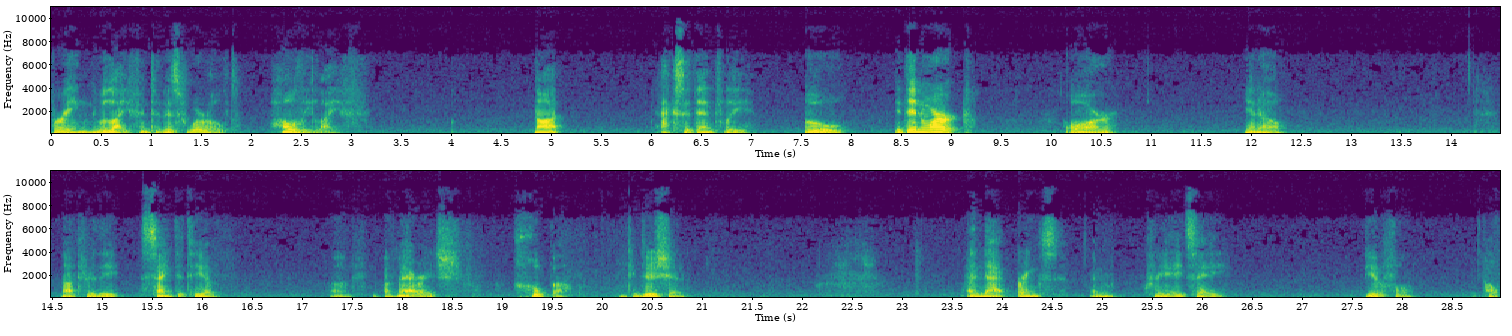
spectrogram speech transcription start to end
bring new life into this world, holy life, not accidentally, oh, it didn't work, or, you know, not through the sanctity of, of, of marriage, chuppah and kedushin, and that brings and creates a beautiful home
